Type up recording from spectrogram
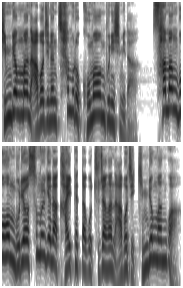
김병만 아버지는 참으로 고마운 분이십니다. 사망보험 무려 20개나 가입했다고 주장한 아버지 김병만과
